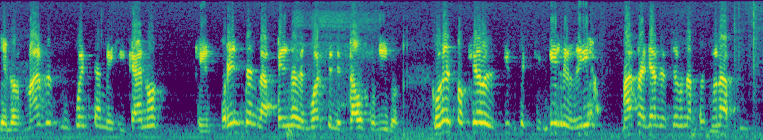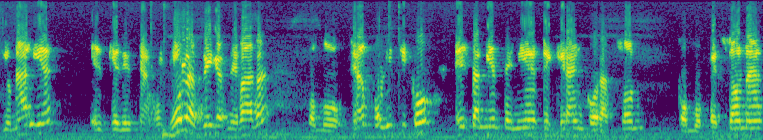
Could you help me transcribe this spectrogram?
de los más de 50 mexicanos que enfrentan la pena de muerte en Estados Unidos. Con esto quiero decirte que Henry Reed, más allá de ser una persona visionaria, el que desarrolló Las Vegas, Nevada, como gran político, él también tenía ese gran corazón como persona,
